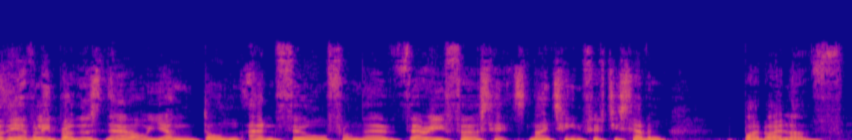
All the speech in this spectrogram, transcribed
for the Everly Brothers now, young Don and Phil from their very first hits, 1957, Bye Bye Love.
